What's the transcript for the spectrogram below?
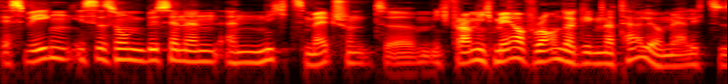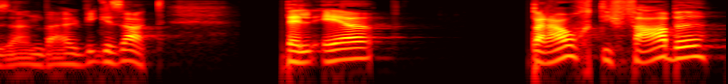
deswegen ist es so ein bisschen ein, ein Nichts-Match und ähm, ich freue mich mehr auf Ronda gegen Natalia, um ehrlich zu sein, weil, wie gesagt, Belair braucht die Farbe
